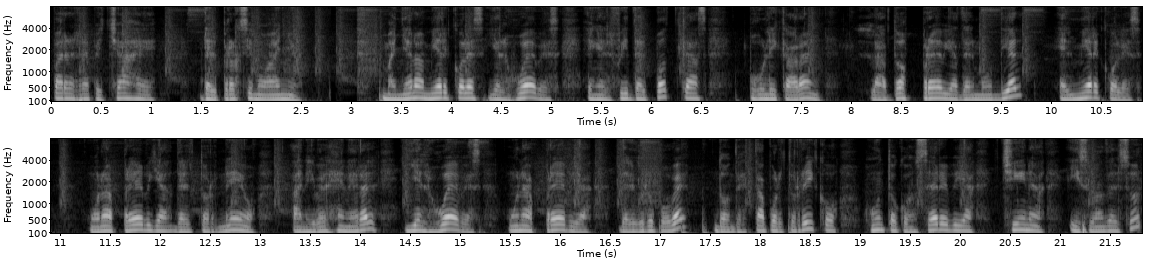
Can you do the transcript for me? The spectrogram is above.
para el repechaje del próximo año. Mañana miércoles y el jueves en el feed del podcast publicarán las dos previas del Mundial. El miércoles una previa del torneo a nivel general y el jueves una previa del grupo B donde está Puerto Rico junto con Serbia, China y Sudán del Sur.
